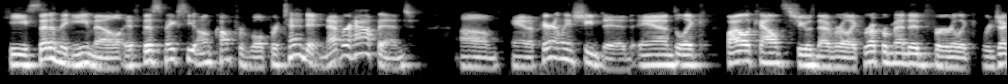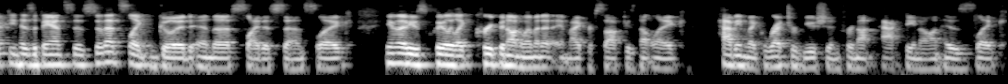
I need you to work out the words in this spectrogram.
he said in the email, "If this makes you uncomfortable, pretend it never happened." Um, and apparently she did. And like by all accounts, she was never like reprimanded for like rejecting his advances. So that's like good in the slightest sense. Like even though he's clearly like creeping on women at, at Microsoft, he's not like having like retribution for not acting on his like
